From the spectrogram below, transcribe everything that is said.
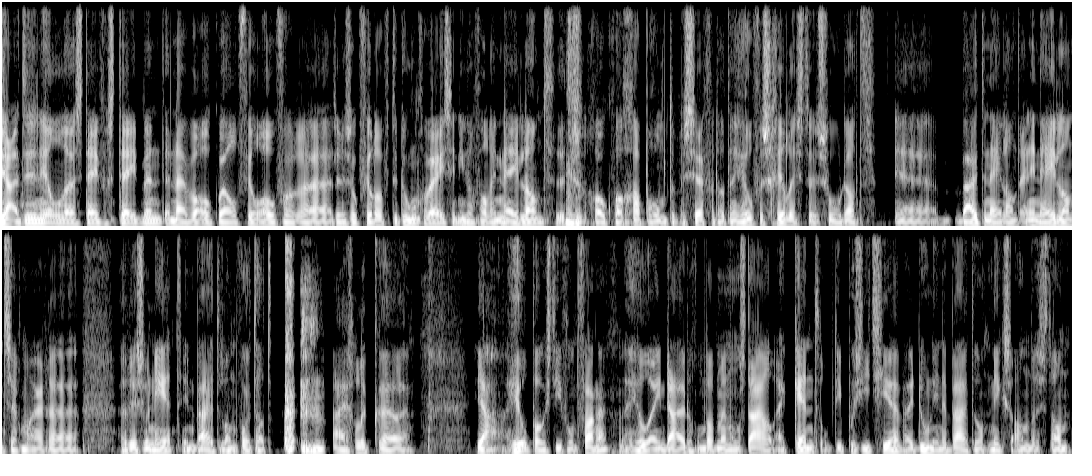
Ja, het is een heel uh, stevig statement. En daar hebben we ook wel veel over. Uh, er is ook veel over te doen geweest, in ieder geval in Nederland. Het is mm -hmm. ook wel grappig om te beseffen dat er heel verschil is tussen hoe dat uh, buiten Nederland en in Nederland zeg maar resoneert. In het buitenland wordt dat eigenlijk ja, heel positief ontvangen. Heel eenduidig, omdat men ons daar al erkent op die positie. Hè. Wij doen in het buitenland niks anders dan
